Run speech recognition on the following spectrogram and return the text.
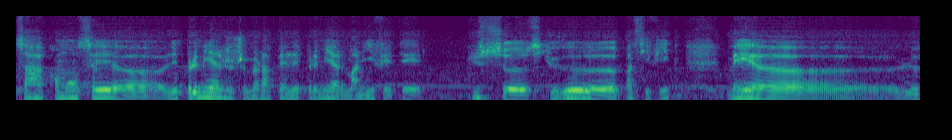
Ça a commencé, euh, les premières, je me rappelle, les premières manifs étaient plus, si tu veux, pacifiques, mais le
